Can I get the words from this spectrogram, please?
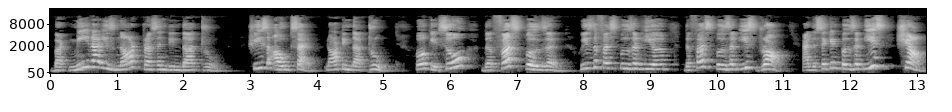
But Meera is not present in that room. She is outside, not in that room. Okay, so the first person, who is the first person here? The first person is Ram and the second person is Shyam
